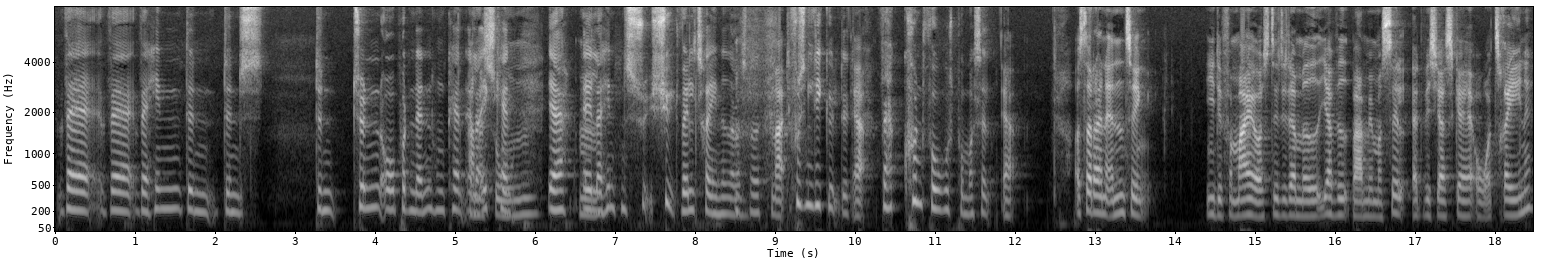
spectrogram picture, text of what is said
hvad, hvad, hvad hende, den, den, den tynde over på den anden, hun kan eller ikke kan. Amazonen. Ja, mm. eller hende den sy- sygt veltrænet eller sådan noget. Nej. Det er fuldstændig ligegyldigt. Ja. For jeg har kun fokus på mig selv. Ja. Og så er der en anden ting i det for mig også, det er det der med, jeg ved bare med mig selv, at hvis jeg skal over træne,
